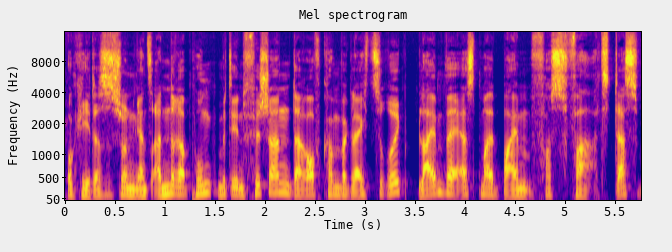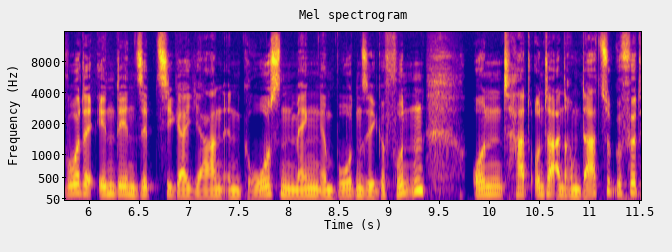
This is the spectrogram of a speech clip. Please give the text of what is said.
Okay, das ist schon ein ganz anderer Punkt mit den Fischern. Darauf kommen wir gleich zurück. Bleiben wir erstmal beim Phosphat. Das wurde in den 70er Jahren in großen Mengen im Bodensee gefunden und hat unter anderem dazu geführt,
